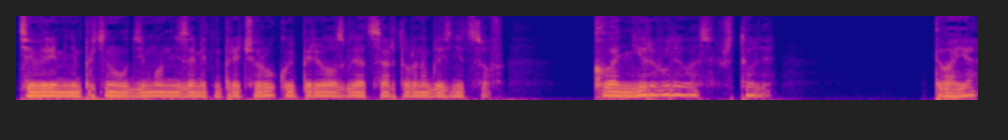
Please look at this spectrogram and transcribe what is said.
тем временем протянул Димон, незаметно пряча руку, и перевел взгляд с Артура на близнецов. «Клонировали вас, что ли?» «Твоя?»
